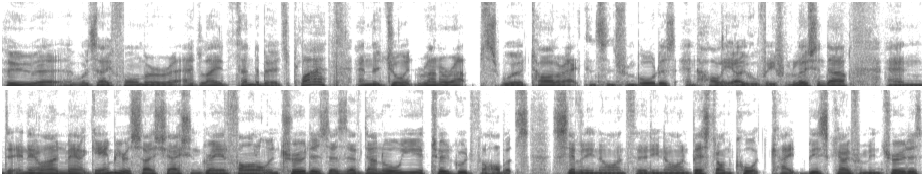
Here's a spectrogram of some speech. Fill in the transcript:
who was a former Adelaide Thunderbirds player. And the joint runner ups were Tyler Atkinson from Borders and Holly Ogilvie from Lucindale. And And in our own Mount Gambier Association Grand Final, Intruders, as they've done all year, too good for Hobbits, 79 39. Best on court, Kate Bisco from Intruders.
